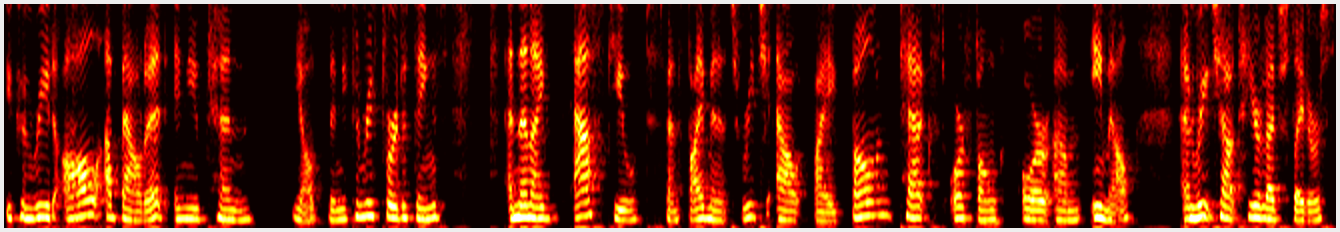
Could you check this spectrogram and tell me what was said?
You can read all about it and you can, you know, then you can refer to things. And then I ask you to spend five minutes, reach out by phone, text, or phone or um, email, and reach out to your legislators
